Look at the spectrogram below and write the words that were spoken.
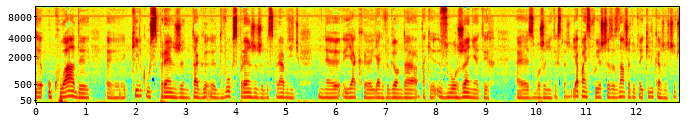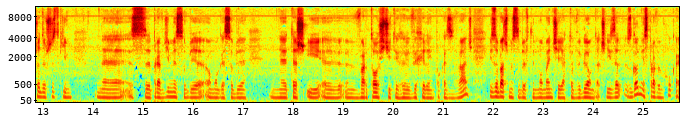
e, układy e, kilku sprężyn, tak dwóch sprężyn, żeby sprawdzić jak, jak wygląda takie złożenie tych, złożenie tych sprężyn. Ja Państwu jeszcze zaznaczę tutaj kilka rzeczy. Przede wszystkim sprawdzimy sobie, o mogę sobie E, też i e, wartości tych wychyleń pokazywać. I zobaczmy sobie w tym momencie jak to wygląda, czyli zgodnie z prawem Hooka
